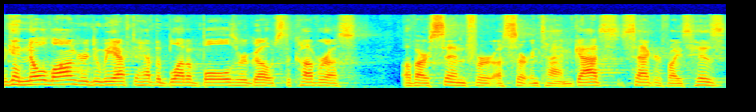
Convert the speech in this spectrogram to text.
Again, no longer do we have to have the blood of bulls or goats to cover us of our sin for a certain time. God's sacrifice, his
